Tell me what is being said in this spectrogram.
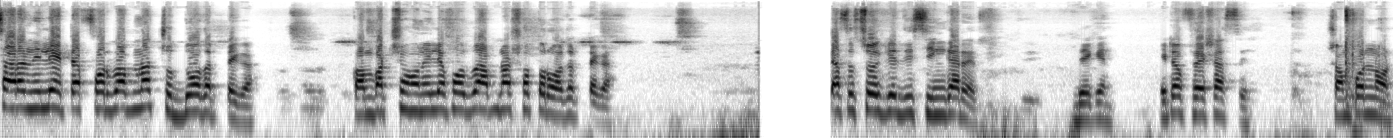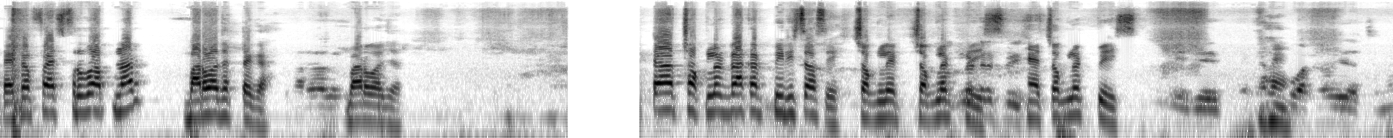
ছাড়া নিলে এটা পড়বে আপনার চোদ্দ হাজার টাকা। কম্পার্ট সহ নিলে পড়বে আপনার সতেরো হাজার টাকা। আছে ছয় কেজি সিঙ্গারের। দেখেন এটা ফ্রেশ আছে। সম্পূর্ণ এটা প্রাইস পড়বে আপনার বারো হাজার টাকা। বারো হাজার। একটা চকলেট রাখার পিরিস আছে। চকলেট চকলেট পিরিস হ্যাঁ চকলেট পিরিস এই যে এখানে যাচ্ছে না?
